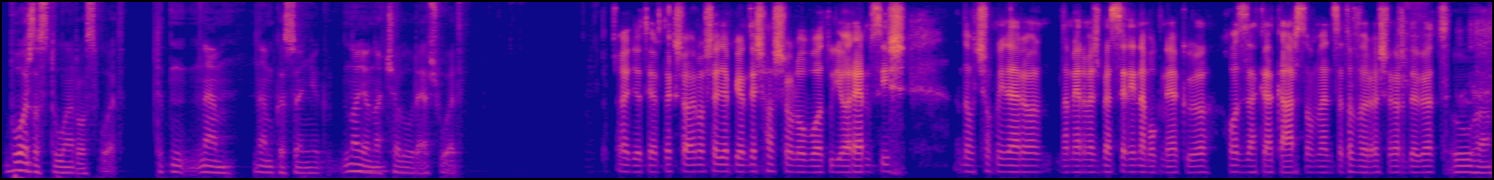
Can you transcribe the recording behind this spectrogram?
borzasztóan rossz volt. Tehát nem, nem köszönjük. Nagyon nagy csalódás volt. Egyetértek sajnos egyébként, és hasonló volt ugye a Rems is, de ott sok mindenről nem érdemes beszélni, nem ok nélkül hozzá kell Carson Wentzet, a vörös ördögöt. Uh-ha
